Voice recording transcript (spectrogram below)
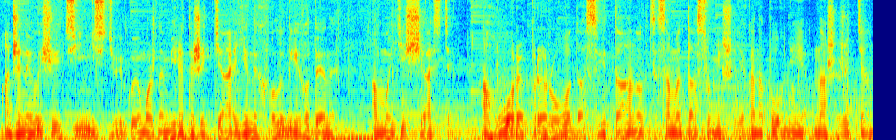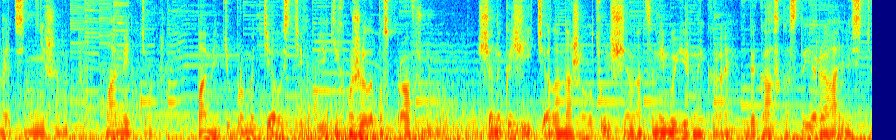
Адже найвищою цінністю, якою можна міряти життя, є не хвилини й години, а миті щастя. А горе, природа, світанок це саме та суміш, яка наповнює наше життя найціннішим пам'яттю, пам'яттю про миттєвості, в яких ми жили по-справжньому. Ще не кажіть, але наша Гуцульщина це неймовірний край, де казка стає реальністю,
